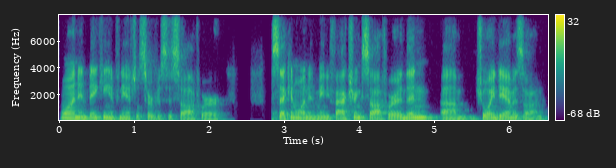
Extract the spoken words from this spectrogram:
one in banking and financial services software, a second one in manufacturing software, and then um, joined Amazon.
